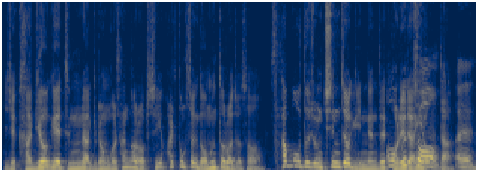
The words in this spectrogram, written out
이제 가격의 등락 이런 걸 상관없이 활동성이 너무 떨어져서 사고도 좀 친 적이 있는데 어, 거래량이 그쵸. 없다. 네,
